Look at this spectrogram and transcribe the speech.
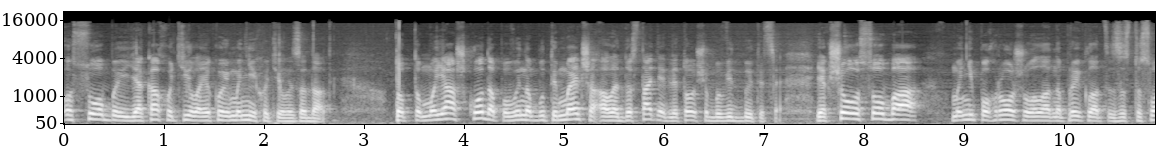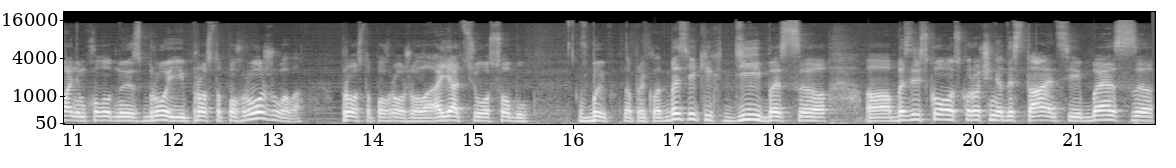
особи, яка хотіла, якої мені хотіли задати. Тобто моя шкода повинна бути менша, але достатня для того, щоб відбити це. Якщо особа мені погрожувала, наприклад, застосуванням холодної зброї і просто погрожувала, просто погрожувала, а я цю особу вбив, наприклад, без яких дій, без, е, е, без різкого скорочення дистанції, без, е,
